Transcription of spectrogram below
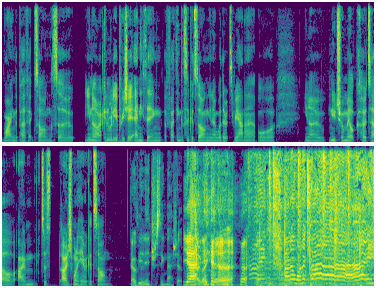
writing the perfect song. So you know, I can really appreciate anything if I think it's a good song. You know, whether it's Rihanna or you know Neutral Milk Hotel. I'm just, I just want to hear a good song. That would be an interesting mashup. Yeah. I like Yeah. that. I don't wanna try.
